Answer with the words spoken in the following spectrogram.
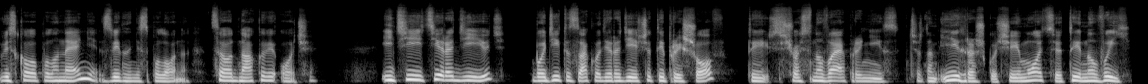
військовополонені, звільнені з полону, це однакові очі. І ті, і ті радіють, бо діти в закладі радіють, що ти прийшов, ти щось нове приніс, чи там іграшку, чи емоцію, ти новий.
